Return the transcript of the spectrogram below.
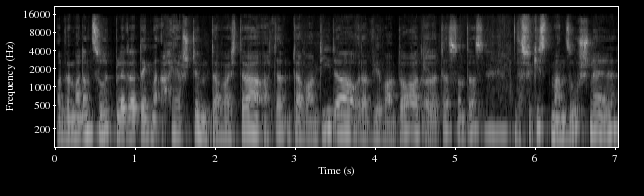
Und wenn man dann zurückblättert, denkt man, ach ja, stimmt, da war ich da, ach, da, da waren die da oder wir waren dort oder das und das. Und das vergisst man so schnell.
